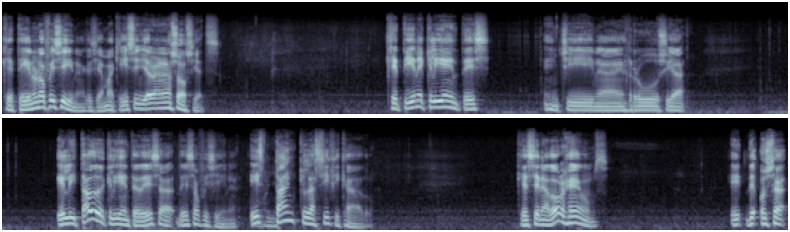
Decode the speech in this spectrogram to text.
que tiene una oficina que se llama Kissinger Associates, que tiene clientes en China, en Rusia. El listado de clientes de esa, de esa oficina es tan clasificado que el senador Helms, eh, o sea,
